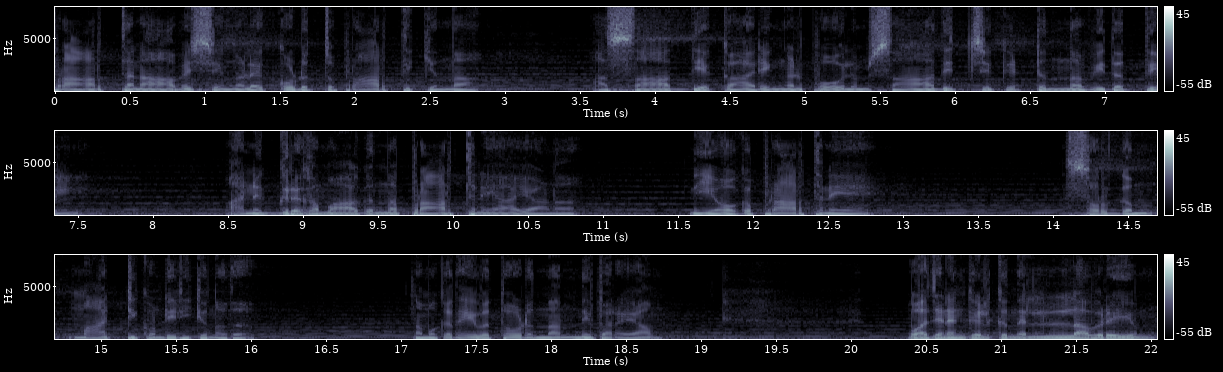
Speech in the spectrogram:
പ്രാർത്ഥന ആവശ്യങ്ങളെ കൊടുത്തു പ്രാർത്ഥിക്കുന്ന അസാധ്യ കാര്യങ്ങൾ പോലും സാധിച്ച് കിട്ടുന്ന വിധത്തിൽ അനുഗ്രഹമാകുന്ന പ്രാർത്ഥനയായാണ് നിയോഗ പ്രാർത്ഥനയെ സ്വർഗം മാറ്റിക്കൊണ്ടിരിക്കുന്നത്. നമുക്ക് ദൈവത്തോട് നന്ദി പറയാം. വചനം കേൾക്കുന്ന എല്ലാവരെയും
